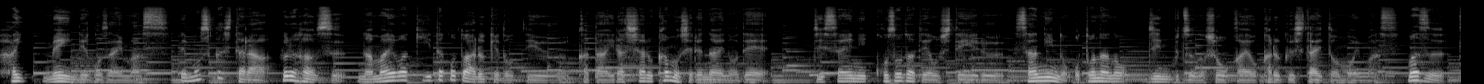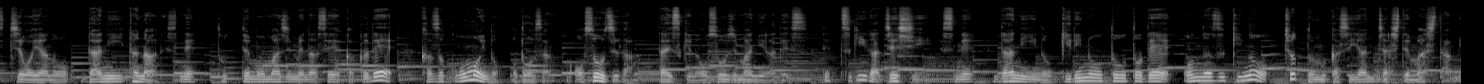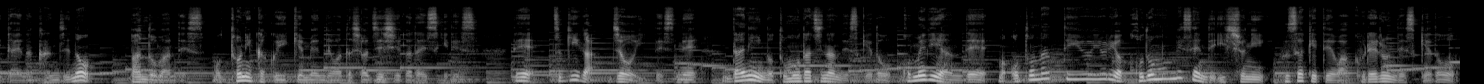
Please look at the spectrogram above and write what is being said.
はい、メインでございます。で、もしかしたら、フルハウス、名前は聞いたことあるけどっていう方いらっしゃるかもしれないので、実際に子育てをしている3人の大人の人物の紹介を軽くしたいと思います。まず、父親のダニー・タナーですね。とっても真面目な性格で、家族思いのお父さん、お掃除が大好きなお掃除マニアです。で、次がジェシーですね。ダニーの義理の弟で、女好きのちょっと昔やんちゃしてましたみたいな感じのバンドマンです。もうとにかくイケメンで私はジェシーが大好きです。で、次がジョイですね。ダニーの友達なんですけど、コメディアンで、まあ、大人っていうよりは子供目線で一緒にふざけてはくれるんですけど、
